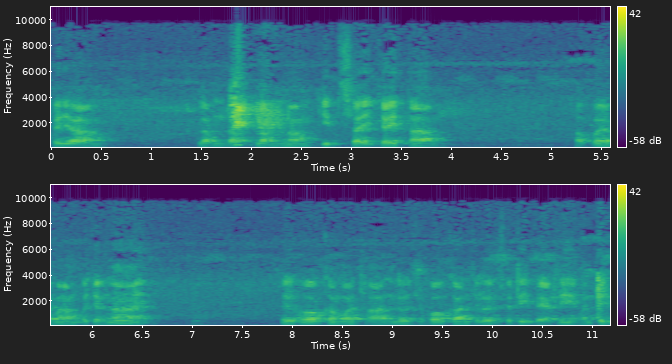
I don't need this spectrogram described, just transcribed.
พยายามลำดับลำนำจิตใส่ใจตาม เอาไปมามันก็จะง่ายโดยเฉพาะกรรมฐานโดยเฉพาะการเจริญสติแบบนี้มันเป็น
